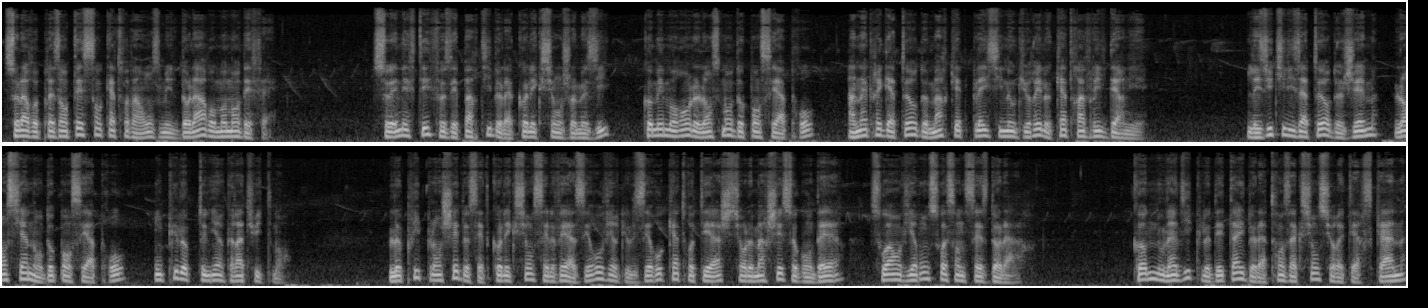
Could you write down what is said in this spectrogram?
Cela représentait 191 000 dollars au moment des faits. Ce NFT faisait partie de la collection Jomezi, commémorant le lancement d'OpenSea Pro, un agrégateur de marketplace inauguré le 4 avril dernier. Les utilisateurs de GEM, l'ancien nom d'OpenSea Pro, ont pu l'obtenir gratuitement. Le prix plancher de cette collection s'élevait à 0,04 TH sur le marché secondaire, soit environ 76 dollars. Comme nous l'indique le détail de la transaction sur Etherscan,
